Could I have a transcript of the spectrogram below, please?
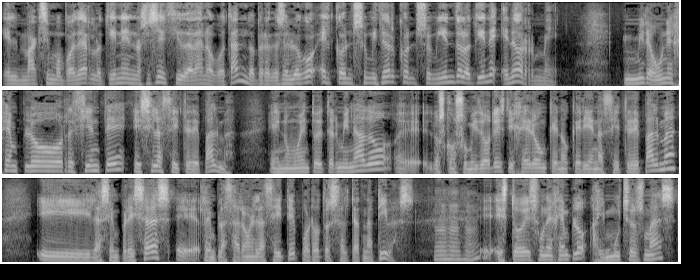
el máximo poder lo tiene, no sé si el ciudadano votando, pero desde luego el consumidor consumiendo lo tiene enorme. Mira, un ejemplo reciente es el aceite de palma. En un momento determinado, eh, los consumidores dijeron que no querían aceite de palma y las empresas eh, reemplazaron el aceite por otras alternativas. Esto es un ejemplo, hay muchos más,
